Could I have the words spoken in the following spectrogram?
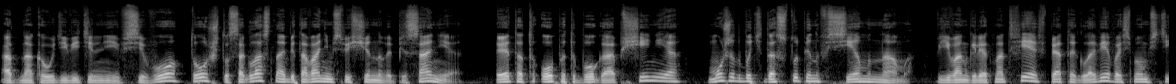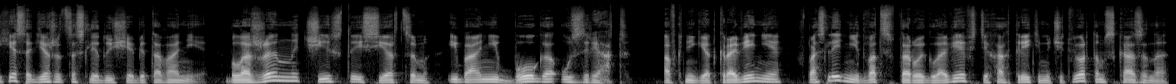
Однако удивительнее всего то, что согласно обетованиям Священного Писания, этот опыт Бога общения может быть доступен всем нам, в Евангелии от Матфея в 5 главе 8 стихе содержится следующее обетование. «Блаженны чистые сердцем, ибо они Бога узрят». А в книге Откровения в последней 22 главе в стихах 3 и 4 сказано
